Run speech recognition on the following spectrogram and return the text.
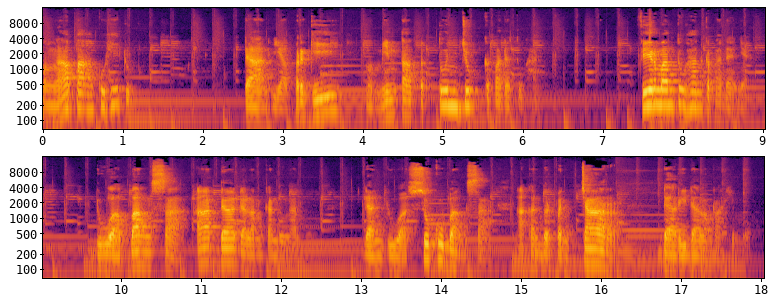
mengapa aku hidup?" Dan ia pergi meminta petunjuk kepada Tuhan. Firman Tuhan kepadanya, "Dua bangsa ada dalam kandunganmu, dan dua suku bangsa akan berpencar dari dalam rahimmu.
